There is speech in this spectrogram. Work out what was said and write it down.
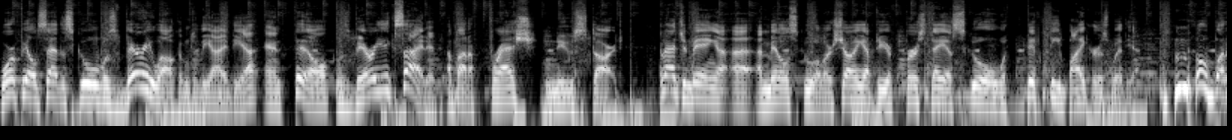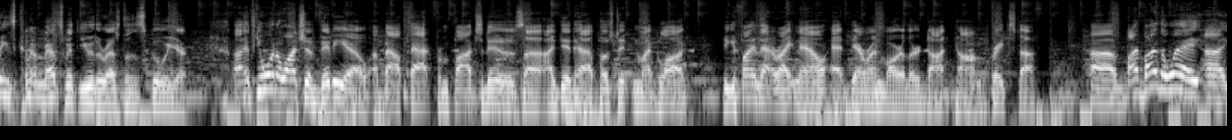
Warfield said the school was very welcome to the idea and Phil was very excited about a fresh new start. Imagine being a, a, middle schooler showing up to your first day of school with 50 bikers with you. Nobody's going to mess with you the rest of the school year. Uh, if you want to watch a video about that from Fox News, uh, I did uh, post it in my blog. You can find that right now at darrenmarlar.com. Great stuff. Uh, by, by the way, uh,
